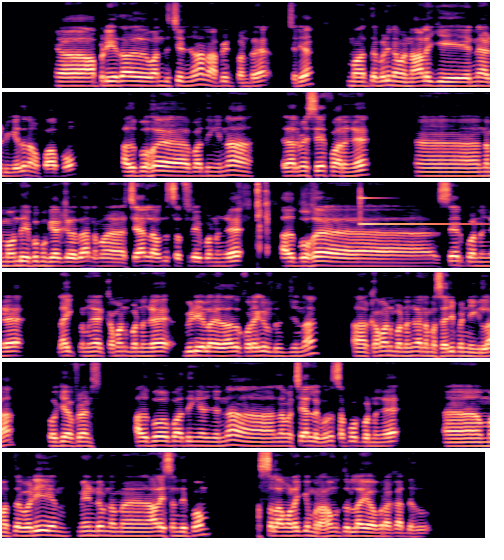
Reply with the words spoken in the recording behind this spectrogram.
அப்படி ஏதாவது வந்துச்சுன்னா நான் அப்டேட் பண்ணுறேன் சரியா? மற்றபடி நம்ம நாளைக்கு என்ன அப்படிங்கிறத நம்ம பார்ப்போம். அது போக பார்த்தீங்கன்னா எல்லாருமே சேஃபாக இருங்க. நம்ம வந்து எப்பவும் கேட்குறதா நம்ம சேனலை வந்து சப்ஸ்கிரைப் பண்ணுங்கள் அது போக ஷேர் பண்ணுங்கள் லைக் பண்ணுங்கள் கமெண்ட் பண்ணுங்கள் வீடியோவில் ஏதாவது குறைகள் இருந்துச்சுன்னா கமெண்ட் பண்ணுங்க. நம்ம சரி பண்ணிக்கலாம். ஓகே ஃப்ரெண்ட்ஸ் அது போக பார்த்தீங்கன்னு சொன்னால் நம்ம சேனலுக்கு வந்து சப்போர்ட் பண்ணுங்கள் மற்றபடி மீண்டும் நம்ம நாளை சந்திப்போம். அஸ்லாம் வலைக்கம் ரஹமத்துல்லாஹி வபரகாத்து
